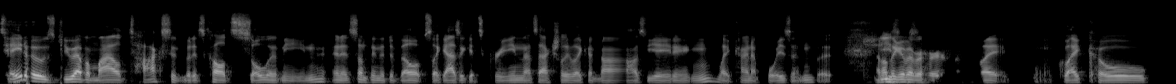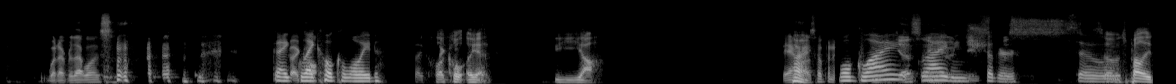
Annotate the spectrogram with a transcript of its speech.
potatoes do have a mild toxin, but it's called solanine, and it's something that develops like as it gets green. That's actually like a nauseating, like kind of poison. But I don't think I've ever heard of, like glyco, whatever that was. like Glycol- glycocolloid. Like, like oh, yeah. Yeah. Damn, All I was hoping. Well, gly gly means sugar. So, So it's probably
